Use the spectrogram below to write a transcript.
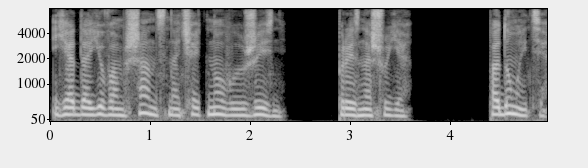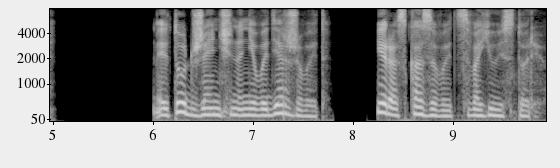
«Я даю вам шанс начать новую жизнь», — произношу я. «Подумайте». И тут женщина не выдерживает и рассказывает свою историю.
